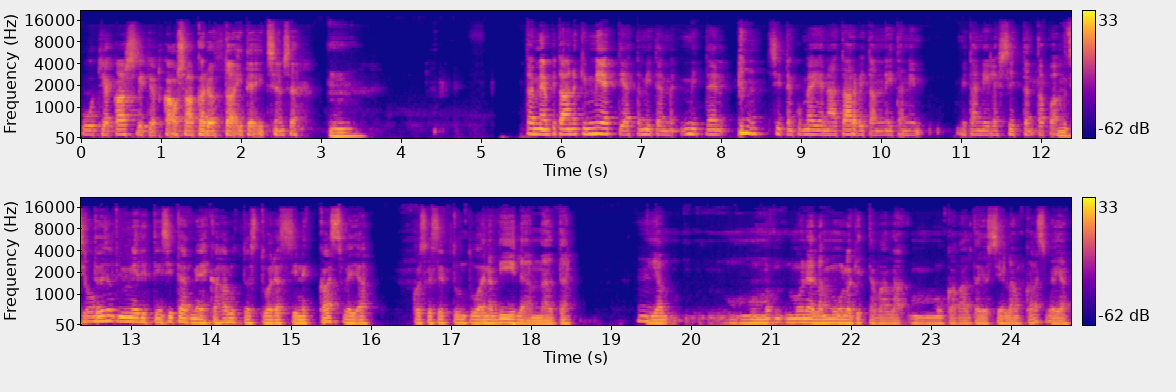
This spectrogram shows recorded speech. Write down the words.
puut ja kasvit, jotka osaa kadottaa itse itsensä. Mm. Tai meidän pitää ainakin miettiä, että miten, me, miten sitten kun me ei enää tarvita niitä, niin mitä niille sitten tapahtuu. Mutta sitten toisaalta me mietittiin sitä, että me ehkä haluttaisiin tuoda sinne kasveja, koska se tuntuu aina viileämmältä mm. ja monella muullakin tavalla mukavalta, jos siellä on kasveja.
